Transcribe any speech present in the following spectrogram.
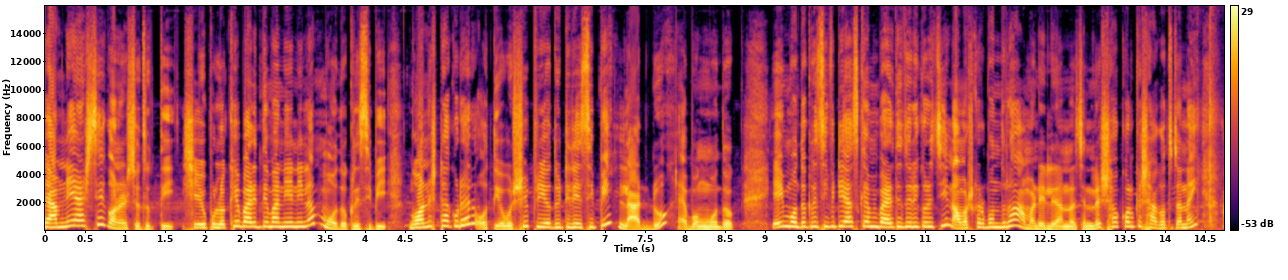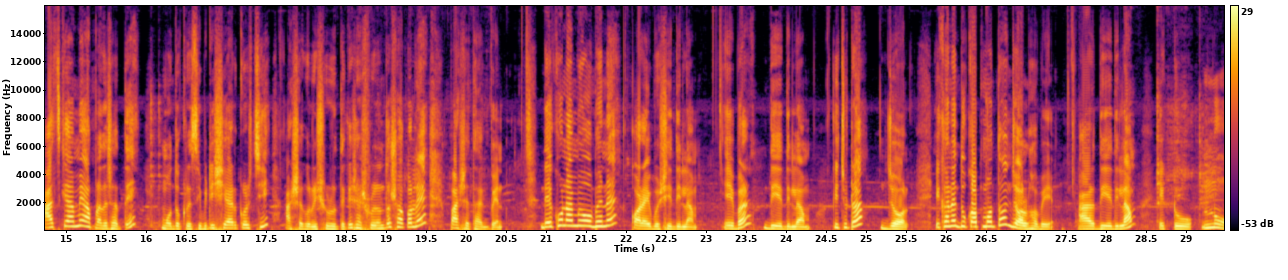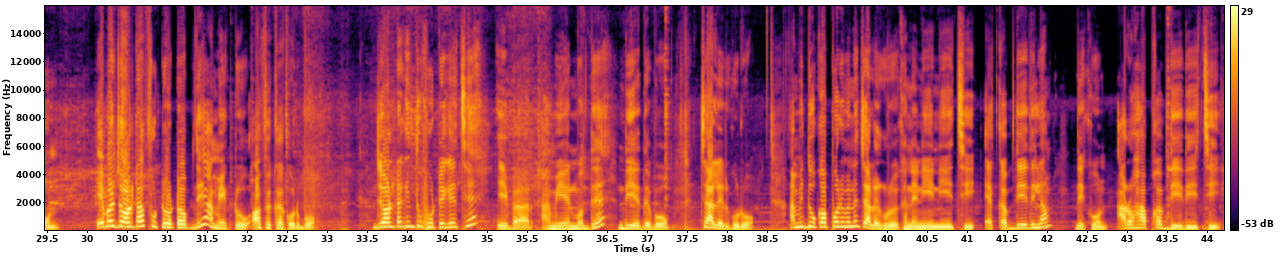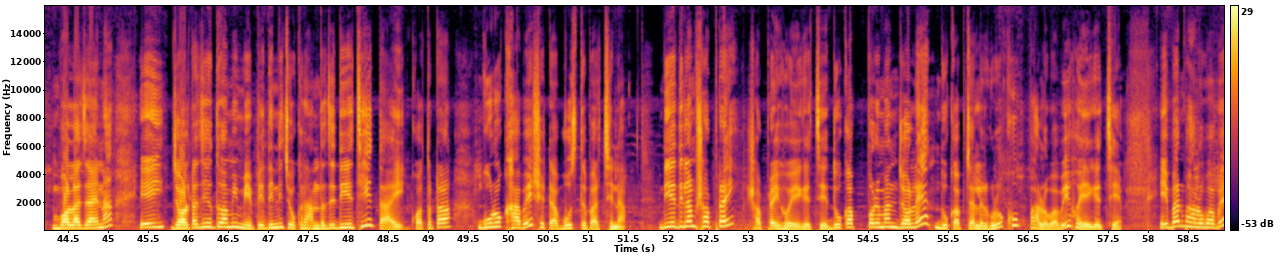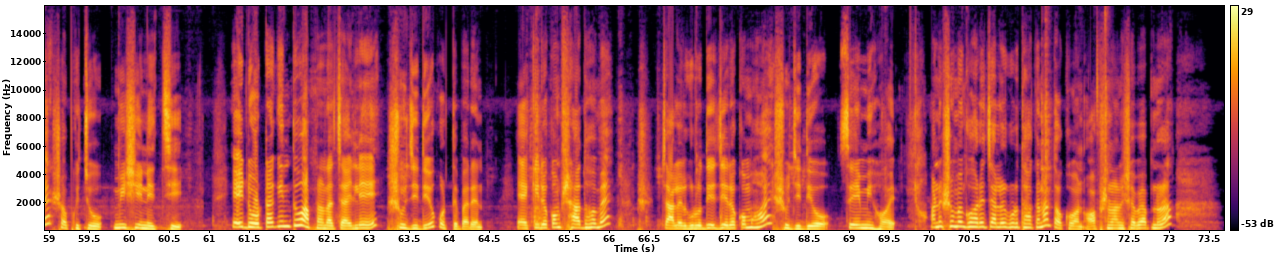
সামনে আসছে গণেশ চতুর্থী। সে উপলক্ষে বাড়িতে বানিয়ে নিলাম মোদক রেসিপি গণেশ ঠাকুরের অতি অবশ্যই প্রিয় দুটি রেসিপি লাড্ডু এবং মোদক। এই মোদক রেসিপিটি আজকে আমি বাড়িতে তৈরি করেছি। নমস্কার বন্ধুরা, আমার ডেলি রান্নার চ্যানেলে সকলকে স্বাগত জানাই। আজকে আমি আপনাদের সাথে মোদক রেসিপিটি শেয়ার করছি। আশা করি শুরু থেকে শেষ পর্যন্ত সকলে পাশে থাকবেন। দেখুন, আমি ওভেনে কড়াই বসিয়ে দিলাম। এবার দিয়ে দিলাম কিছুটা জল। এখানে দু কাপ মতো জল হবে। আর দিয়ে দিলাম একটু নুন। এবার জলটা ফুটে ওঠা অবধি আমি একটু অপেক্ষা করব। জলটা কিন্তু ফুটে গেছে, এবার আমি এর মধ্যে দিয়ে দেব চালের গুঁড়ো। আমি দু কাপ পরিমাণে চালের গুঁড়ো এখানে নিয়ে নিয়েছি, এক কাপ দিয়ে দিলাম। দেখুন আরও হাফ কাপ দিয়ে দিয়েছি। বলা যায় না, এই জলটা যেহেতু আমি মেপে দিনই চোখের আন্দাজে দিয়েছি, তাই কতটা গুঁড়ো খাবে সেটা বুঝতে পারছি না। দিয়ে দিলাম সবটাই সবটাই হয়ে গেছে। দু কাপ পরিমাণ জলে, দু কাপ চালের গুঁড়ো খুব ভালোভাবেই হয়ে গেছে। এবার ভালোভাবে সব কিছু মিশিয়ে নিচ্ছি। এই ডোটা কিন্তু আপনারা চাইলে সুজি দিয়েও করতে পারেন। একই রকম স্বাদ হবে। চালের গুঁড়ো দিয়ে যেরকম হয়, সুজি দিয়েও সেমই হয়। অনেক সময় ঘরে চালের গুঁড়ো থাকে না, তখন অপশনাল হিসাবে আপনারা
